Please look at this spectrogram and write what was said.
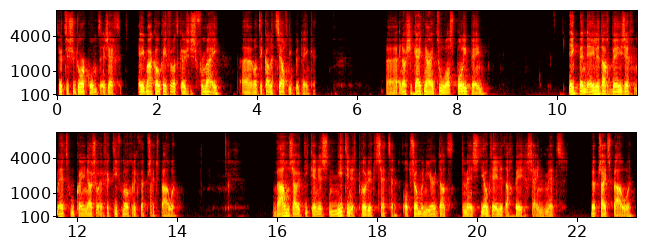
er tussendoor komt en zegt: hey, maak ook even wat keuzes voor mij, uh, want ik kan het zelf niet bedenken. Uh, en als je kijkt naar een tool als Polypane, ik ben de hele dag bezig met hoe kan je nou zo effectief mogelijk websites bouwen. Waarom zou ik die kennis niet in het product zetten op zo'n manier dat de mensen die ook de hele dag bezig zijn met websites bouwen,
